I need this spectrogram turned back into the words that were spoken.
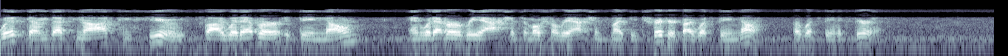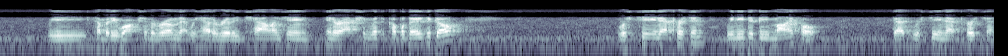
wisdom that's not confused by whatever is being known and whatever reactions, emotional reactions might be triggered by what's being known, by what's being experienced. We, somebody walks in the room that we had a really challenging interaction with a couple days ago. We're seeing that person. We need to be mindful that we're seeing that person.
